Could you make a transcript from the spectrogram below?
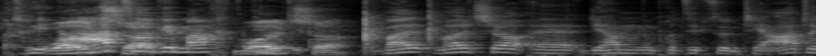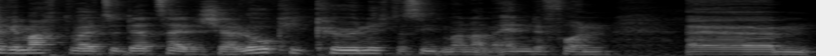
Theater Vulture. gemacht. Vulture. Val Vulture, äh, die haben im Prinzip so ein Theater gemacht, weil zu der Zeit ist ja Loki König, das sieht man am Ende von, ähm,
